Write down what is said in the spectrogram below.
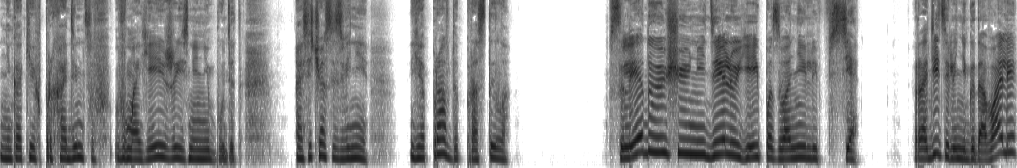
никаких проходимцев в моей жизни не будет. А сейчас, извини, я правда простыла. В следующую неделю ей позвонили все. Родители негодовали,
